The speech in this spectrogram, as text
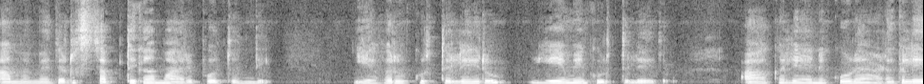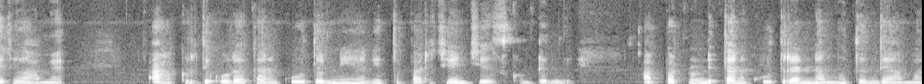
ఆమె మెదడు స్తబ్దుగా మారిపోతుంది. ఎవరు గుర్తులేరు? ఏమీ గుర్తులేదు. ఆకలి అని కూడా అడగలేదు ఆమె. ఆకృతి కూడా తన కూతుర్ని అని పరిచయం చేసుకుంటుంది. అప్పటి నుండి తన కూతురని నమ్ముతుంది ఆమె.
